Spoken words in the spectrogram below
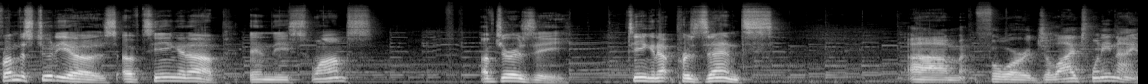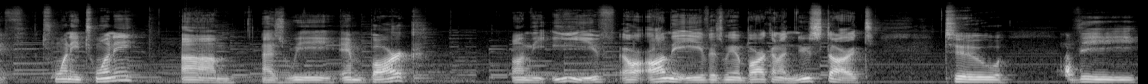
from the studios of Teeing It Up in the swamps of Jersey. Teeing It Up presents um, for July 29th, 2020, um, as we embark on the eve, or on the eve, as we embark on a new start to the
